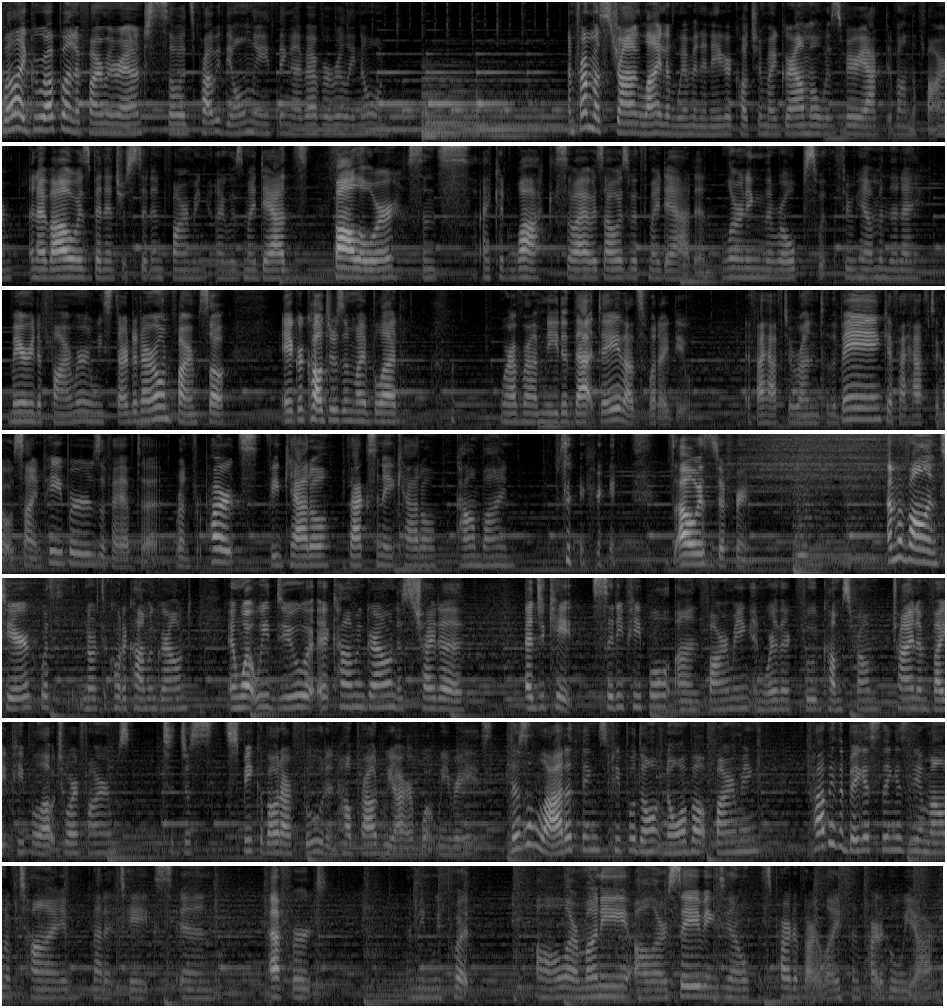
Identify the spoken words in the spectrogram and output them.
Well, I grew up on a farm and ranch, so it's probably the only thing I've ever really known. I'm from a strong line of women in agriculture. My grandma was very active on the farm, and I've always been interested in farming. I was my dad's follower since I could walk, so I was always with my dad and learning the ropes with, through him, and then I married a farmer and we started our own farm. So agriculture's in my blood. Wherever I'm needed that day, that's what I do. If I have to run to the bank, if I have to go sign papers, if I have to run for parts, feed cattle, vaccinate cattle, combine. it's always different. I'm a volunteer with North Dakota Common Ground, and what we do at Common Ground is try to educate city people on farming and where their food comes from, try and invite people out to our farms to just speak about our food and how proud we are of what we raise. There's a lot of things people don't know about farming. Probably the biggest thing is the amount of time that it takes and effort. I mean, we put all our money, all our savings, you know, it's part of our life and part of who we are.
